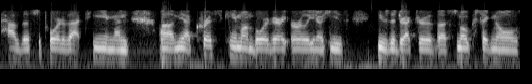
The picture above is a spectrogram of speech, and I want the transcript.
have the support of that team. And um yeah chris came on board very early. You know he's he was the director of uh, Smoke Signals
